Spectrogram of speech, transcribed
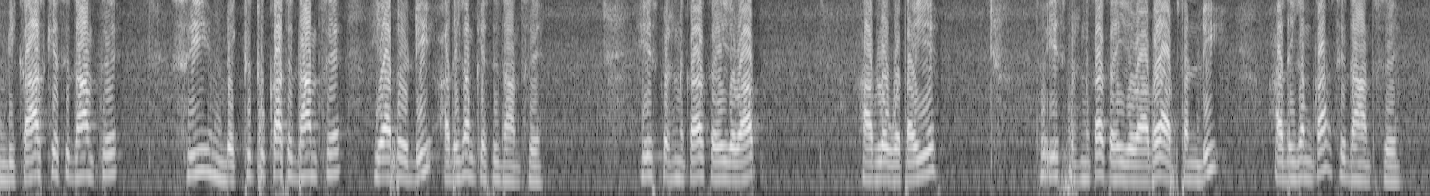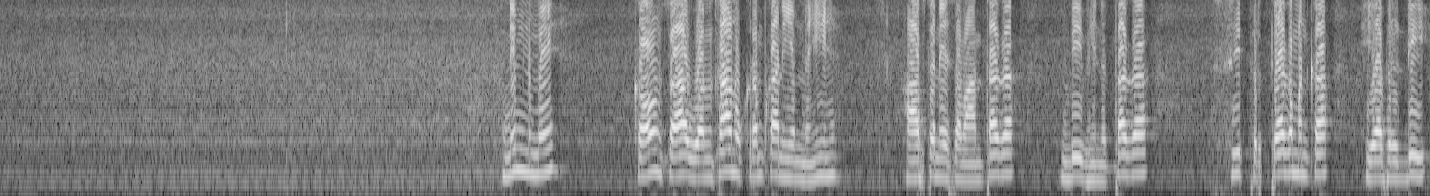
विकास के सिद्धांत से, सी, व्यक्तित्व का सिद्धांत से, या फिर डी, अधिगम के सिद्धांत से। इस प्रश्न का सही जवाब आप लोग बताइए। तो इस प्रश्न का सही जवाब है ऑप्शन डी, अधिगम का सिद्धांत से। निम्न में कौन सा वंशानुक्रम का नियम नहीं है? ऑप्शन ए समानता का। बी भिन्नता का। सी प्रत्यागमन का। या फिर डी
